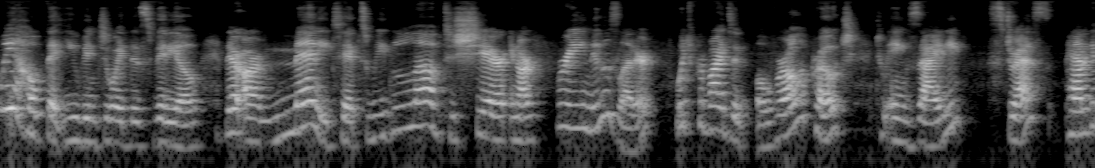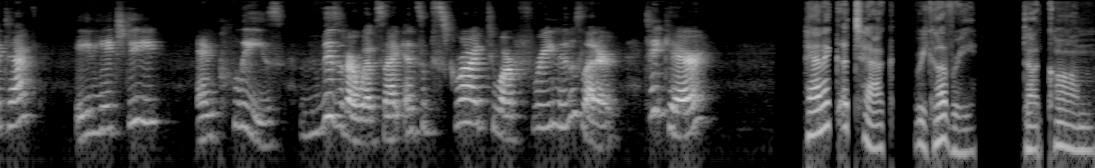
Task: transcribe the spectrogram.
We hope that you've enjoyed this video. There are many tips we'd love to share in our free newsletter, which provides an overall approach to anxiety, stress, panic attacks, ADHD, and please visit our website and subscribe to our free newsletter. Take care PanicAttackRecovery.com.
